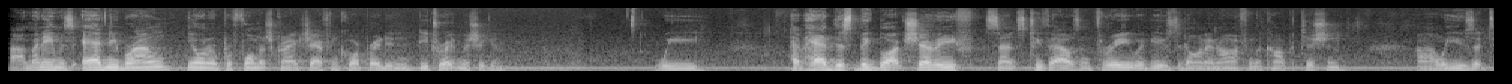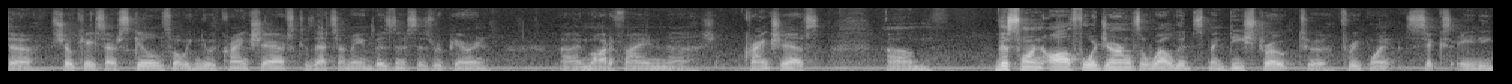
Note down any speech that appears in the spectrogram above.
Uh, my name is Adney Brown, the owner of Performance Crankshaft Incorporated in Detroit, Michigan. We have had this big block Chevy since 2003. We've used it on and off in the competition. Uh, we use it to showcase our skills, what we can do with crankshafts, because that's our main business is repairing uh, and modifying uh, crankshafts. Um, this one, all four journals are welded. It's been de-stroked to 3.680.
